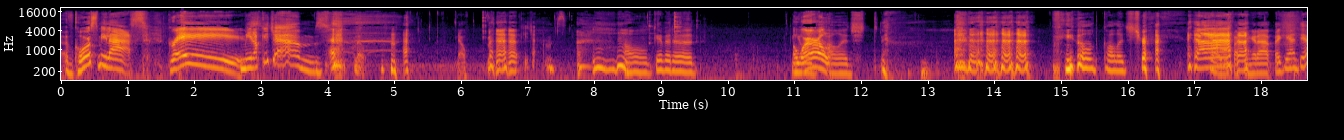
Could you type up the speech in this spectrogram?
of course, me lass, Great. me lucky charms. no, No. lucky charms. I'll give it a A field whirl. college field college try. Fucking it up. I can't do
